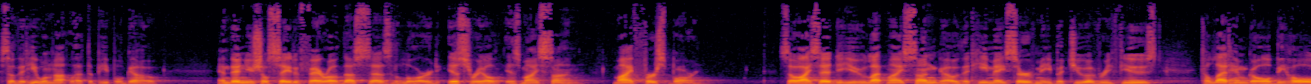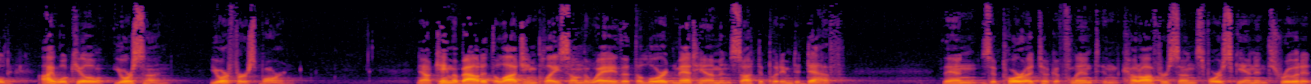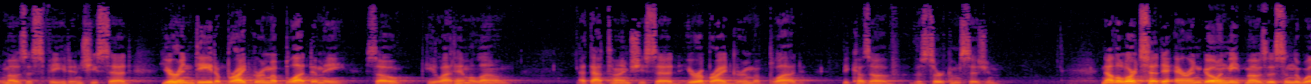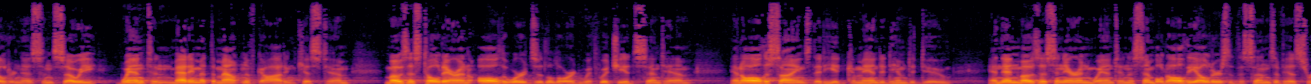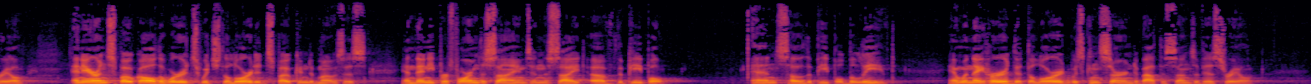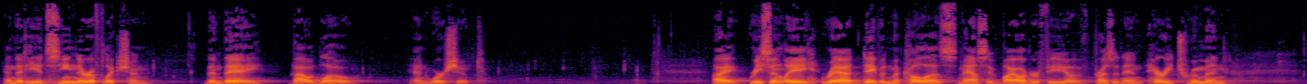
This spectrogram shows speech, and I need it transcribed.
so that he will not let the people go. And then you shall say to Pharaoh, Thus says the Lord, Israel is my son, my firstborn. So I said to you, Let my son go that he may serve me, but you have refused to let him go. Behold, I will kill your son, your firstborn. Now it came about at the lodging place on the way that the Lord met him and sought to put him to death. Then Zipporah took a flint and cut off her son's foreskin and threw it at Moses' feet, and she said, You're indeed a bridegroom of blood to me. So he let him alone. At that time she said, You're a bridegroom of blood. because of the circumcision. Now the Lord said to Aaron, Go and meet Moses in the wilderness. And so he went and met him at the mountain of God and kissed him. Moses told Aaron all the words of the Lord with which he had sent him and all the signs that he had commanded him to do. And then Moses and Aaron went and assembled all the elders of the sons of Israel. And Aaron spoke all the words which the Lord had spoken to Moses. And then he performed the signs in the sight of the people. And so the people believed. And when they heard that the Lord was concerned about the sons of Israel, and that he had seen their affliction, then they bowed low and worshiped. I recently read David McCullough's massive biography of President Harry Truman.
